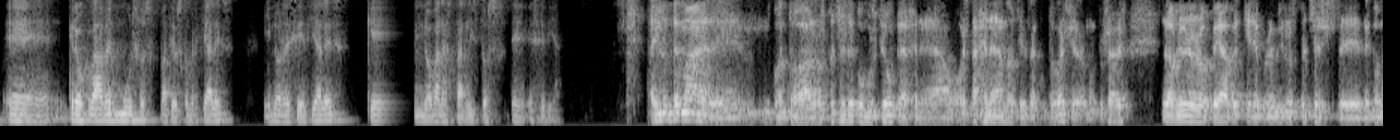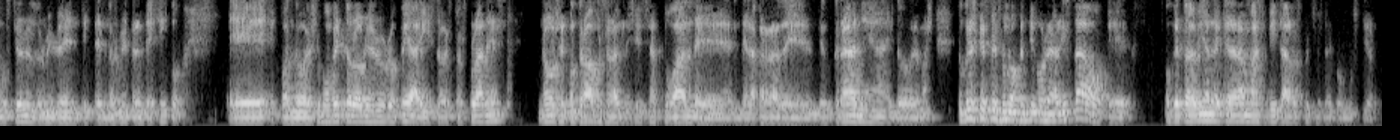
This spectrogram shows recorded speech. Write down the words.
Eh, creo que va a haber muchos espacios comerciales y no residenciales que no van a estar listos ese día. Hay un tema eh, en cuanto a los coches de combustión que ha generado o está generando cierta controversia. Como tú sabes, la Unión Europea quiere prohibir los coches de combustión en, 2020, en 2035 eh, cuando en su momento la Unión Europea hizo estos planes, no nos encontrábamos en la crisis actual de, la guerra de, Ucrania y todo lo demás. ¿Tú crees que este es un objetivo realista o que, o que todavía le quedará más vida a los coches de combustión?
